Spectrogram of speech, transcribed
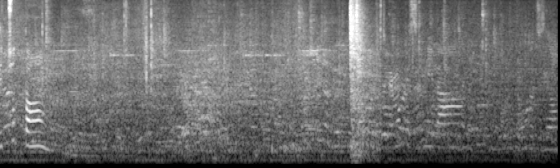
미쳤다. 잘 먹겠습니다. 드세요.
